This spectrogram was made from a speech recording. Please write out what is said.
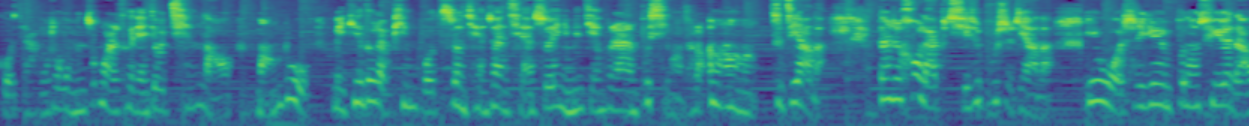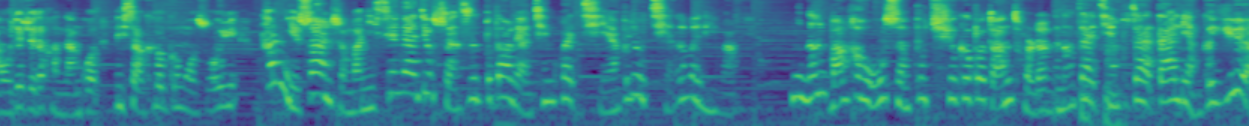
国家，我说我们中国人的特点就是勤劳、忙碌，每天都在拼搏赚钱赚钱，所以你们柬埔寨人不喜欢。他说，嗯嗯嗯，是这样的。但是后来其实不是这样的，因为我是因为不能去越南，我就觉得很难过。那小柯跟我说，他说你算什么？你现在就损失不到两千块钱，不就钱的问题吗？你能完好无损、不缺胳膊短腿的，能在柬埔寨待两个月，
